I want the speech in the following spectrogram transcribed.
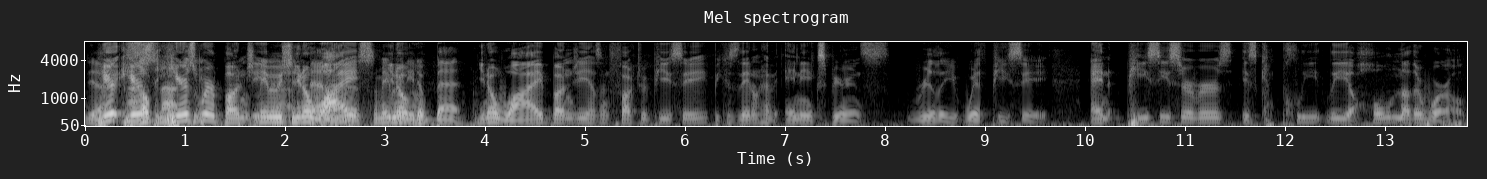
yeah. Here, here's hope not. here's where Bungie. Maybe we should You know bet on why? this. Maybe you know, we need to bet. You know why Bungie hasn't fucked with PC? Because they don't have any experience really with PC. And PC servers is completely a whole nother world.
